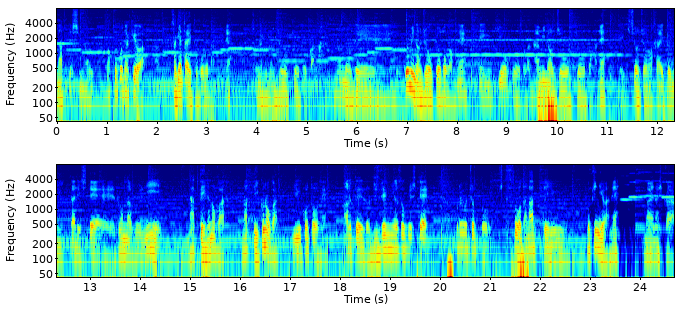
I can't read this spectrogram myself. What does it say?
なってしまう。まあ、ここだけは避けたいところなんでね、その日の状況とか。なので、海の状況とかもね、天気予報とか波の状況とかね、気象庁のサイトに行ったりして、どんな風になっているのか、なっていくのかということをね、ある程度事前に予測して、これをちょっときつそうだなっていう時にはね、前の日から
